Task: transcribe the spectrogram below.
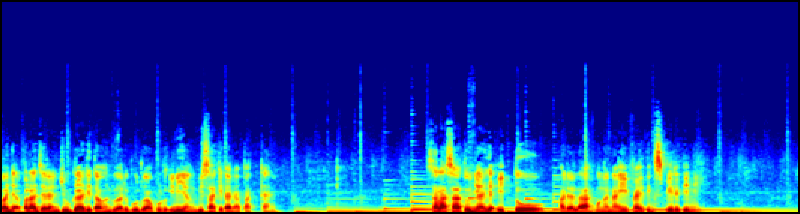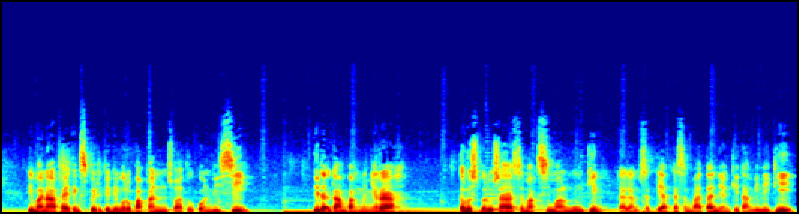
banyak pelajaran juga di tahun 2020 ini yang bisa kita dapatkan. Salah satunya yaitu adalah mengenai fighting spirit ini. Di mana fighting spirit ini merupakan suatu kondisi tidak gampang menyerah, terus berusaha semaksimal mungkin dalam setiap kesempatan yang kita miliki.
